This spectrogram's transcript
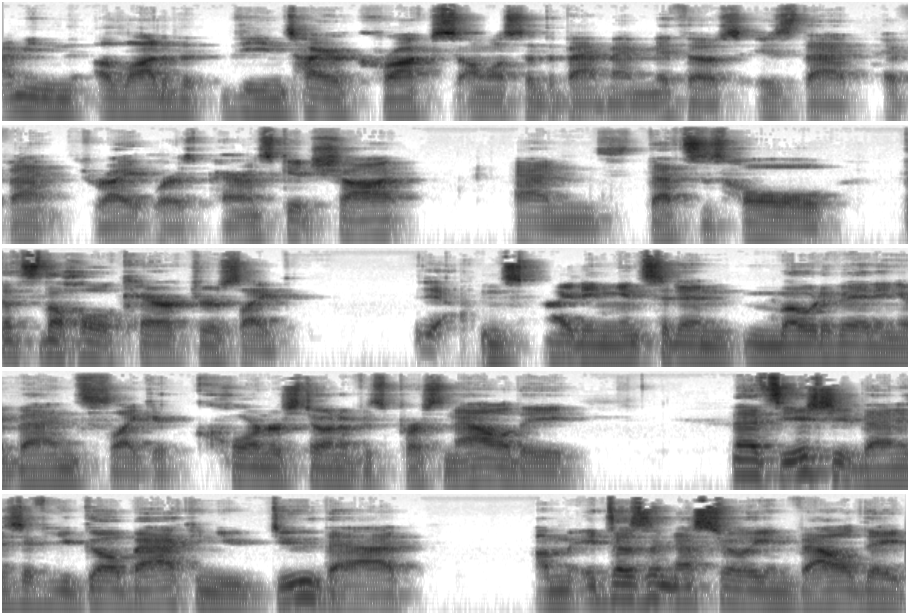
I mean a lot of the the entire crux almost of the Batman mythos is that event, right? Where his parents get shot and that's his whole that's the whole character's like Yeah. inciting incident, motivating events, like a cornerstone of his personality. That's the issue then is if you go back and you do that, um, it doesn't necessarily invalidate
